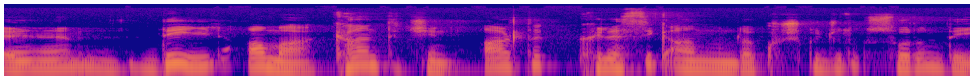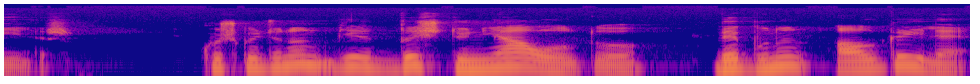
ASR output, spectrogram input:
E, değil ama Kant için artık klasik anlamda kuşkuculuk sorun değildir. Kuşkucunun bir dış dünya olduğu ve bunun algı ile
